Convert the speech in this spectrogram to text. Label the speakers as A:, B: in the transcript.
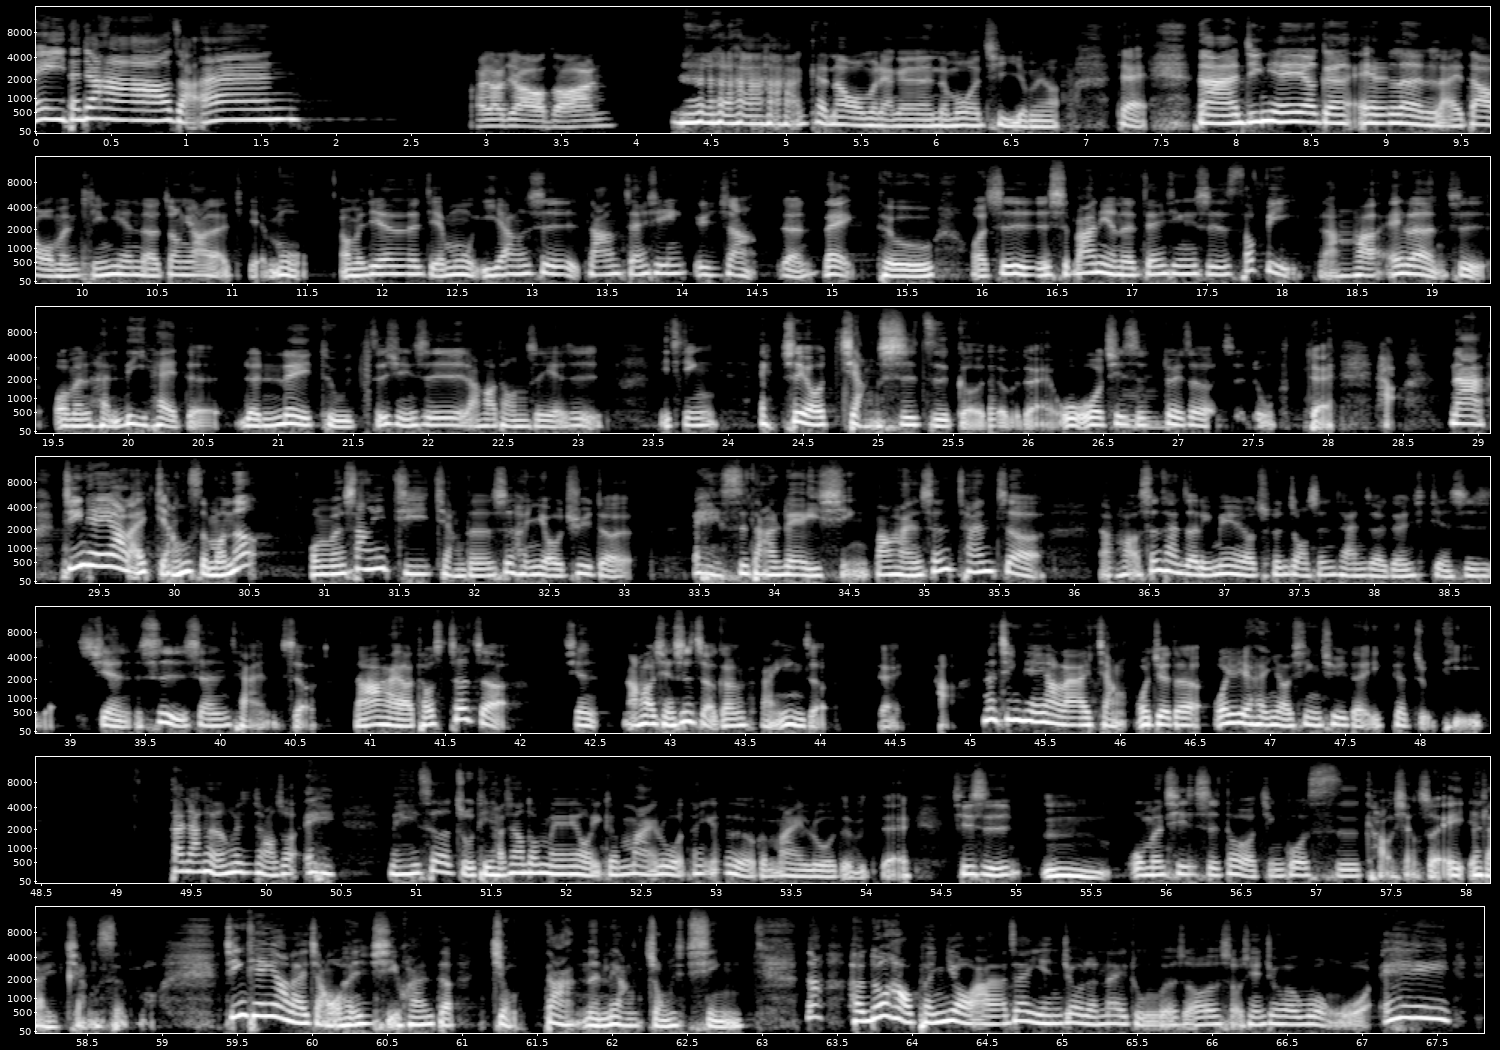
A: 嘿，大家好，早安！
B: 嗨，大家好，早安！
A: 看到我们两个人的默契有没有？对，那今天要跟 Alan 来到我们今天的重要的节目。我们今天的节目一样是当占星遇上人类图。我是十八年的占星师 Sophie，然后 Alan 是我们很厉害的人类图咨询师，然后同时也是已经哎是有讲师资格，对不对？我我其实对这个制度对好。那今天要来讲什么呢？我们上一集讲的是很有趣的哎四大类型，包含生产者。然后生产者里面有纯种生产者跟显示者，显示生产者，然后还有投射者显，然后显示者跟反应者。对，好，那今天要来讲，我觉得我也很有兴趣的一个主题。大家可能会想说，哎，每一次的主题好像都没有一个脉络，但又有个脉络，对不对？其实，嗯，我们其实都有经过思考，想说，哎，要来讲什么？今天要来讲我很喜欢的九大能量中心。那很多好朋友啊，在研究人类图的时候，首先就会问我，哎，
